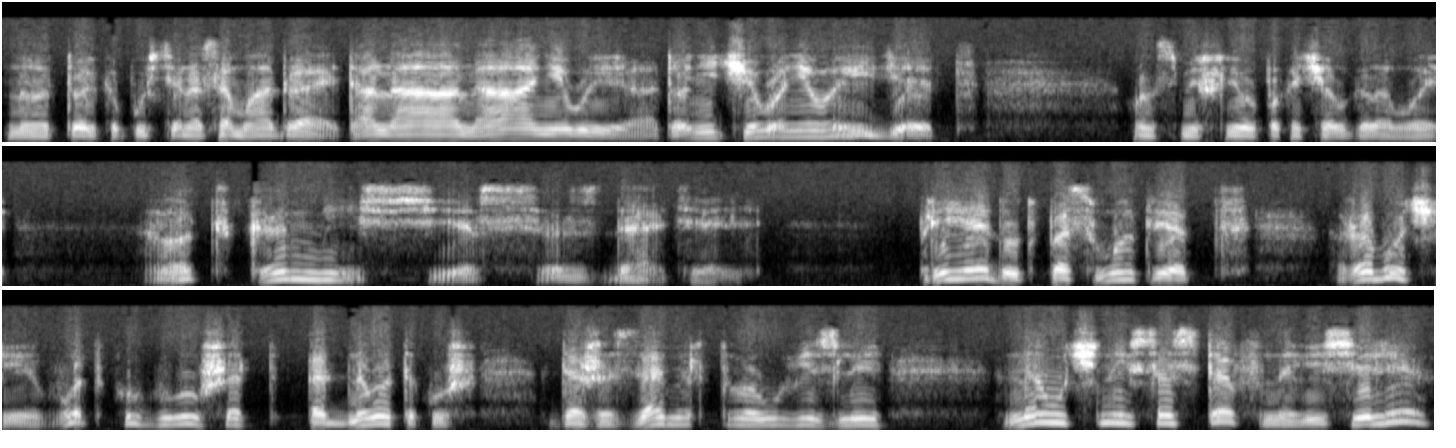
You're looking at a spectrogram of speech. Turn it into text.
Но только пусть она сама драет. Она, она, а не вы, а то ничего не выйдет». Он смешливо покачал головой. «Вот комиссия, создатель». Приедут, посмотрят, рабочие водку глушат, одного так уж даже замертво увезли. Научный состав на веселе,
